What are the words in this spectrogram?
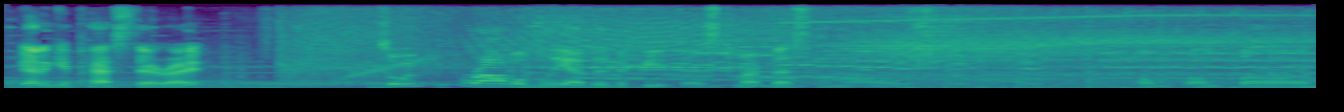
We Gotta get past there, right? So we probably have to defeat this, to my best of knowledge. Bum, bum, bum.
